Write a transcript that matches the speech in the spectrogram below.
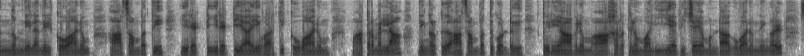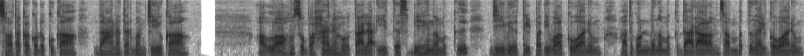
എന്നും നിലനിൽക്കുവാനും ആ സമ്പത്ത് ഇരട്ടി ഇരട്ടിയായി വർദ്ധിക്കുവാനും മാത്രമല്ല നിങ്ങൾക്ക് ആ സമ്പത്ത് കൊണ്ട് ദുനിയാവിലും ആഹാരത്തിലും വലിയ വിജയമുണ്ടാകുവാനും നിങ്ങൾ സ്വതക്ക കൊടുക്കുക ദാനധർമ്മം ചെയ്യുക. അള്ളാഹു സുബഹാനഹു താല ഈ തസ്ബീഹ് നമുക്ക് ജീവിതത്തിൽ പതിവാക്കുവാനും അതുകൊണ്ട് നമുക്ക് ധാരാളം സമ്പത്ത് നൽകുവാനും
